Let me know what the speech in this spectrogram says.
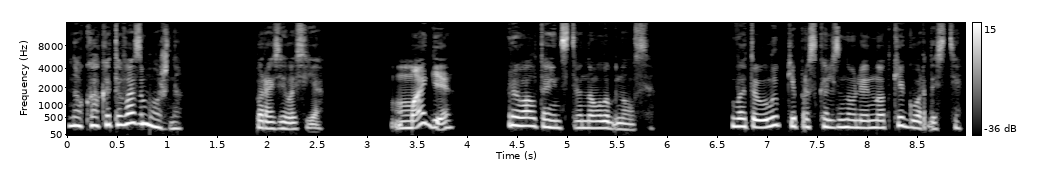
«Но как это возможно?» — поразилась я. «Магия?» — Рывал таинственно улыбнулся. В этой улыбке проскользнули нотки гордости.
